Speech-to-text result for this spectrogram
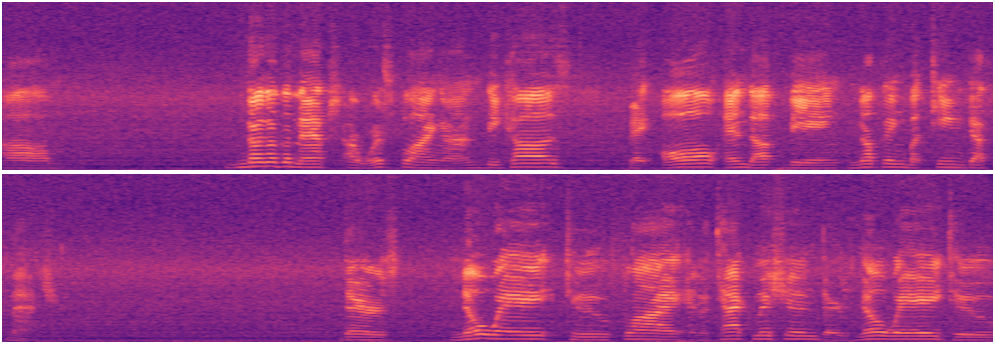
um, none of the maps are worth flying on because they all end up being nothing but team deathmatch. There's no way to fly an attack mission. There's no way to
